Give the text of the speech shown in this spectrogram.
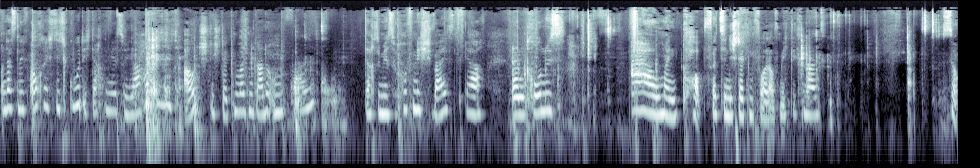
Und das lief auch richtig gut. Ich dachte mir so, ja, hoffentlich, ouch, die Stecken wollten gerade umfallen. Dachte mir so, hoffentlich schweißt er ähm, Kronus. Au, mein Kopf. Jetzt sind die Stecken voll auf mich geknallt. So,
